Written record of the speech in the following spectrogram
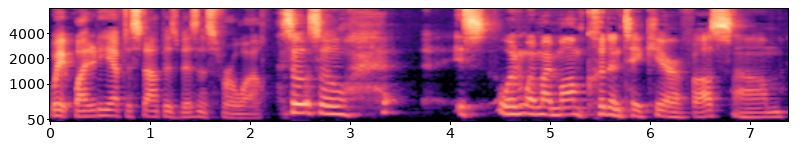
Wait, why did he have to stop his business for a while? So, so it's when, when my mom couldn't take care of us, um,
